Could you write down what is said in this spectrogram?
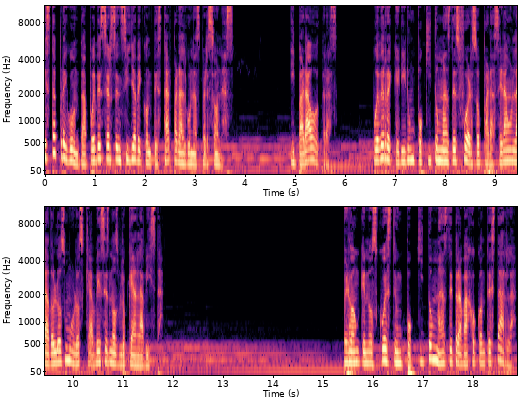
Esta pregunta puede ser sencilla de contestar para algunas personas y para otras puede requerir un poquito más de esfuerzo para hacer a un lado los muros que a veces nos bloquean la vista. Pero aunque nos cueste un poquito más de trabajo contestarla,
